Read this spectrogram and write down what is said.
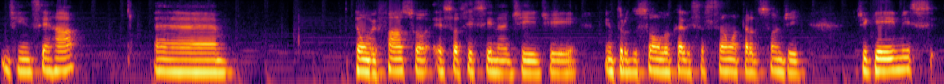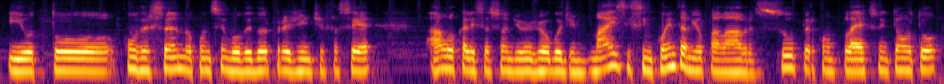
de encerrar. É, então eu faço essa oficina de, de introdução, localização, a tradução de, de games e eu estou conversando com o desenvolvedor para a gente fazer a localização de um jogo de mais de 50 mil palavras, super complexo. Então eu estou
